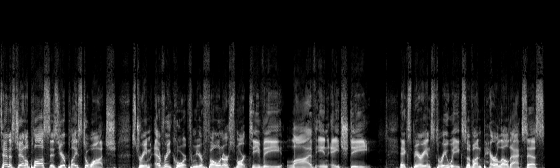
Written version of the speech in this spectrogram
Tennis Channel Plus is your place to watch. Stream every court from your phone or smart TV live in HD. Experience three weeks of unparalleled access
